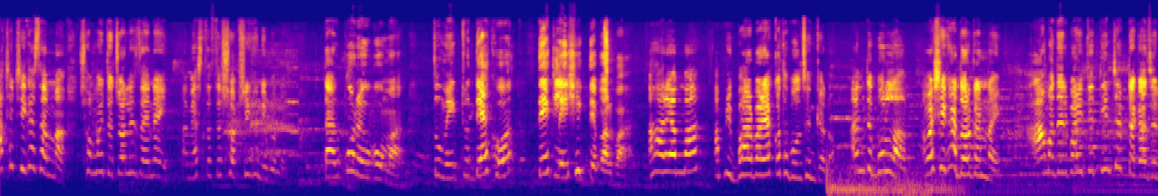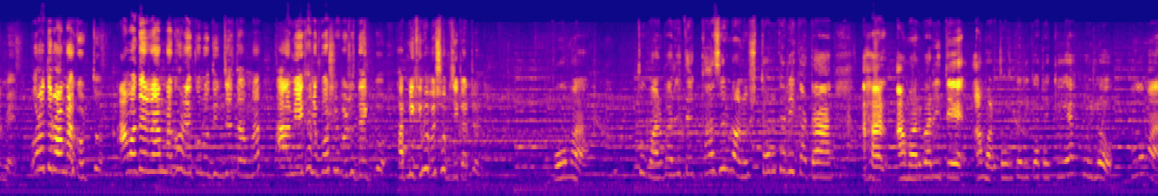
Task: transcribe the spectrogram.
আচ্ছা ঠিক আছে আম্মা। সময় তো চলে যায় নাই। আমি আস্তে আস্তে সব শিখে নিব না। তারপরেও বৌমা তুমি একটু দেখো দেখলেই শিখতে পারবা। আরে আম্মা আপনি বারবার এক কথা বলছেন কেন? আমি তো বললাম আমার শেখার দরকার নাই। আমাদের বাড়িতে তিন চারটা কাজের মেয়ে ওরা তো রান্না করতো। আমাদের রান্নাঘরে কোনো দিন যেতাম না আর আমি এখানে বসে বসে দেখব আপনি কীভাবে সবজি কাটেন। বৌমা তোমার বাড়িতে কাজের মানুষ তরকারি কাটা আর আমার বাড়িতে আমার তরকারি কাটা কি এক হইল? বৌমা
